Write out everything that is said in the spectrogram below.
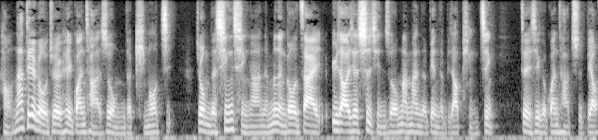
好，那第二个我觉得可以观察的是我们的 kimoji，就我们的心情啊，能不能够在遇到一些事情之后，慢慢的变得比较平静。这也是一个观察指标。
